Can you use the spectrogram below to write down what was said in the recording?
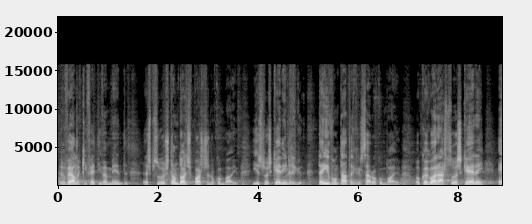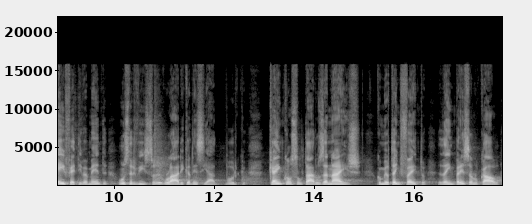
revela que efetivamente as pessoas estão de olhos postos no comboio e as pessoas querem, têm vontade de regressar ao comboio. O que agora as pessoas querem é efetivamente um serviço regular e cadenciado, porque quem consultar os anais, como eu tenho feito, da imprensa local,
